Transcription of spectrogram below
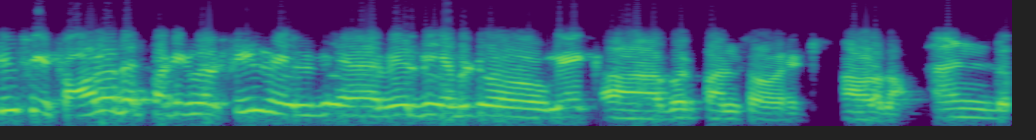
சின்ஸ் வி ஃபாலோ தட் பர்டிகுலர் ஃபீல் வில் வில் பி ஏபிள் டு மேக் குட் பஞ்ச் ஓவர் இட் அவ்வளோதான் அண்ட்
